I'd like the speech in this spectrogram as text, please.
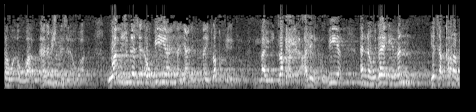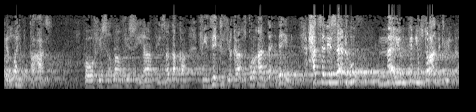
فهو أواب. هذا من جملة الأواب. ومن جملة الأوبية يعني ما يطلق في ما يطلق عليه الأوبية أنه دائما يتقرب إلى الله بالطاعات. فهو في صلاة في صيام في صدقة في ذكر في قراءة القرآن دائما. حتى لسانه ما يمكن يفتر عن ذكر الله.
